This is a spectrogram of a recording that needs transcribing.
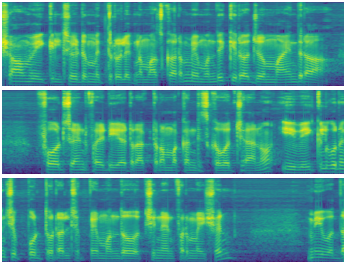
శ్యామ్ వెహికల్ చేయడం మిత్రులకు నమస్కారం. మేము ముందుకు ఈరోజు Mahindra four seventy five DI tractor అమ్మకం తీసుకువచ్చాను. ఈ వెహికల్ గురించి పూర్తివరాలు చెప్పే ముందు చిన్న ఇన్ఫర్మేషన్. మీ వద్ద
